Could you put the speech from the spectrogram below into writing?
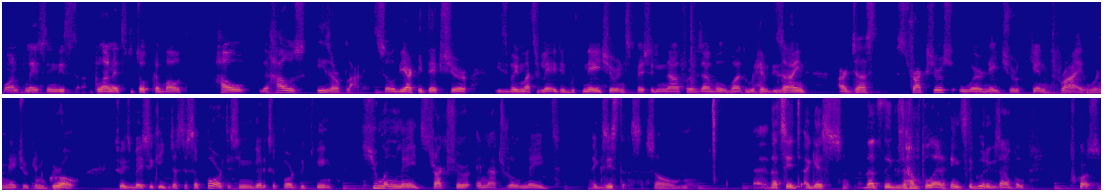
one place in this planet to talk about how the house is our planet. So the architecture is very much related with nature and especially now, for example, what we have designed are just structures where nature can thrive, where nature can grow. So it's basically just a support, a symbiotic support between human-made structure and natural-made existence. So uh, that's it. I guess that's the example, and I think it's a good example. Of course,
